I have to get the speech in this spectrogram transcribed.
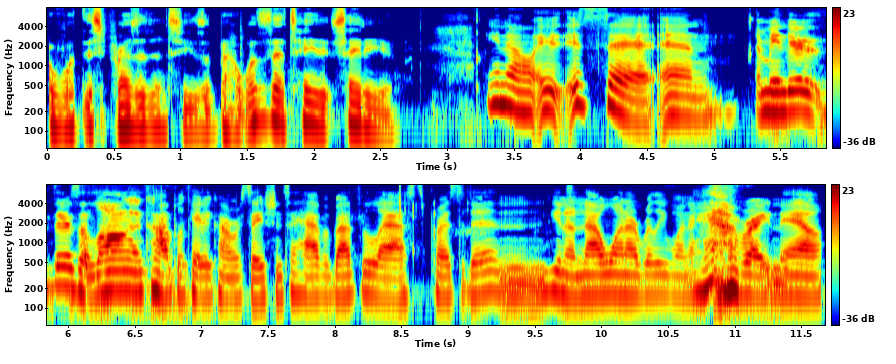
of what this presidency is about. What does that ta- say to you? You know, it, it's sad, and I mean, there there's a long and complicated conversation to have about the last president, and you know, not one I really want to have right now.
